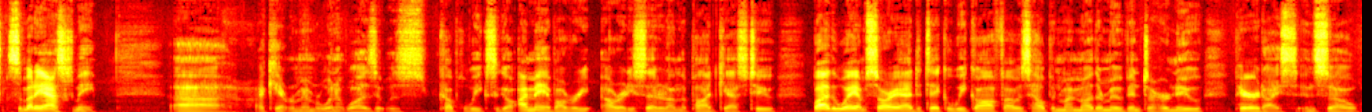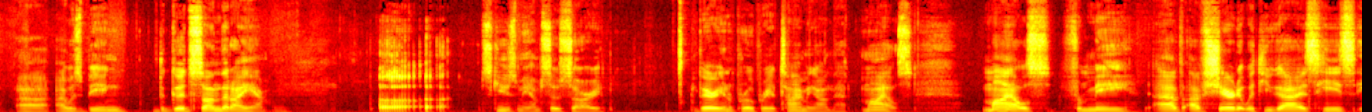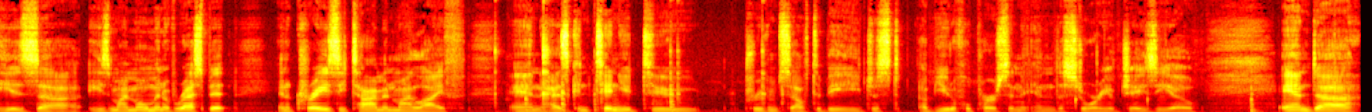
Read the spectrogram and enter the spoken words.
Somebody asked me, uh, I can't remember when it was. It was a couple weeks ago. I may have already already said it on the podcast too. By the way, I'm sorry I had to take a week off. I was helping my mother move into her new paradise, and so uh, I was being the good son that I am. Uh, excuse me. I'm so sorry. Very inappropriate timing on that. Miles, Miles, for me, I've I've shared it with you guys. He's he's uh, he's my moment of respite in a crazy time in my life and has continued to prove himself to be just a beautiful person in the story of JZO. And uh,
